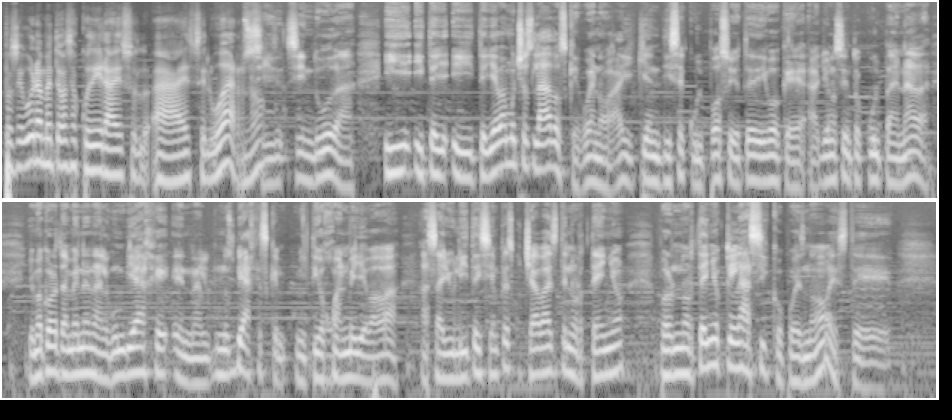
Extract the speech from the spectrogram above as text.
Pues seguramente vas a acudir a, eso, a ese lugar, ¿no? Sí, sin duda. Y, y te, y te lleva a muchos lados, que bueno, hay quien dice culposo, yo te digo que ah, yo no siento culpa de nada. Yo me acuerdo también en algún viaje, en algunos viajes que mi tío Juan me llevaba a Sayulita y siempre escuchaba este norteño, pero norteño clásico, pues, ¿no? Este...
